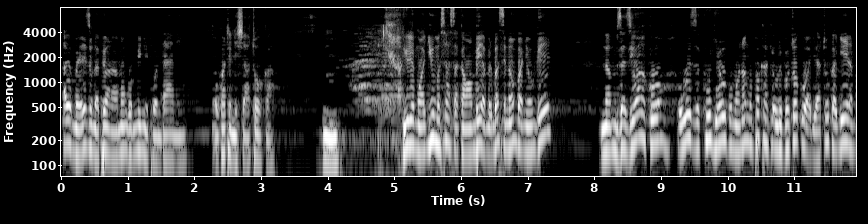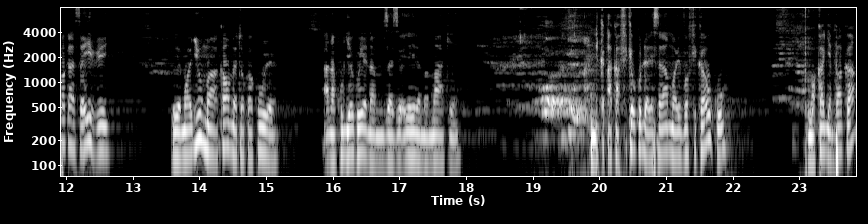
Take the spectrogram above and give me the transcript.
Hayo maelezo napewa na mamangu, mimi nipo ndani. Wakati nishatoka. Mm. Yule Mwajuma sasa akamwambia basi naomba niongee na mzazi wako uweze kuja huko mwanangu mpaka ulipotoka hajatoka jela mpaka sasa hivi. Yule Mwajuma akawa ametoka kule anakuja kuye na mzazi yeye na mamake. Akafika huku Dar es Salaam, alivyofika huku wakaja mpaka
